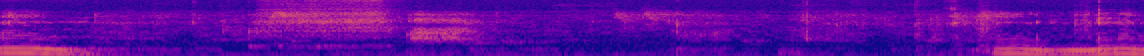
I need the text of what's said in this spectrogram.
อืมอืม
